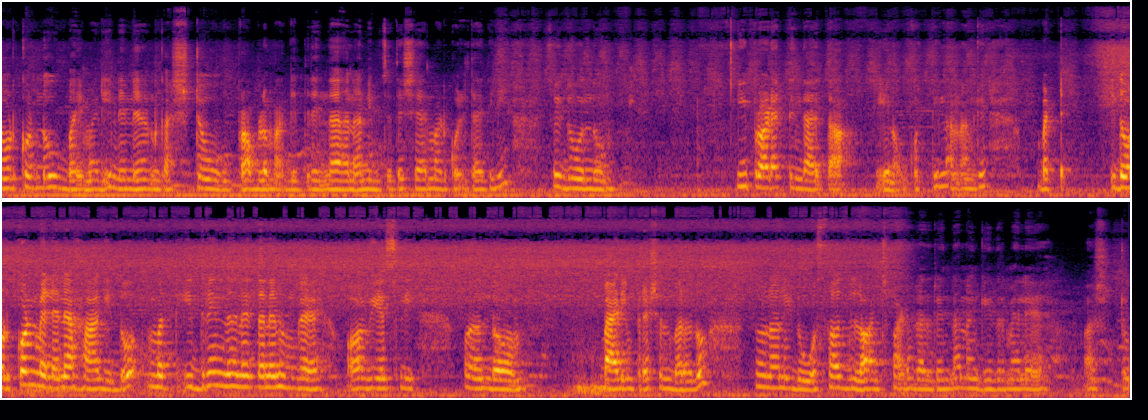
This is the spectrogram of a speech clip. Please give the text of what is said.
ನೋಡಿಕೊಂಡು ಬೈ ಮಾಡಿ, ನಿನ್ನೆ ನನಗೆ ಅಷ್ಟು ಪ್ರಾಬ್ಲಮ್ ಆಗಿದ್ದರಿಂದ ನಾನು ನಿಮ್ಮ ಜೊತೆ ಶೇರ್ ಮಾಡ್ಕೊಳ್ತಾ ಇದ್ದೀನಿ. ಸೊ ಇದು ಒಂದು ಈ ಪ್ರಾಡಕ್ಟಿಂದ ಆಯಿತಾ, ಏನೋ ಗೊತ್ತಿಲ್ಲ ನನಗೆ. ಬಟ್ ಇದು ಹೊಡ್ಕೊಂಡ್ಮೇಲೆ ಆಗಿದ್ದು, ಮತ್ತು ಇದರಿಂದನೇ ತಾನೇ ನಮಗೆ ಆಬ್ವಿಯಸ್ಲಿ ಒಂದು ಬ್ಯಾಡ್ ಇಂಪ್ರೆಷನ್ ಬರೋದು. ಸೊ ನಾನು ಇದು ಹೊಸದು ಲಾಂಚ್ ಮಾಡಿರೋದ್ರಿಂದ ನನಗೆ ಇದ್ರ ಮೇಲೆ ಅಷ್ಟು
